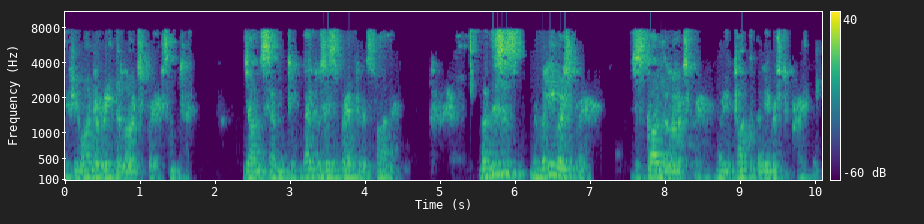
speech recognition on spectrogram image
If you want to read the Lord's Prayer sometime. John 17. That was his prayer to his Father. But this is the believer's prayer, which is called the Lord's Prayer, where he taught the believers to pray.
